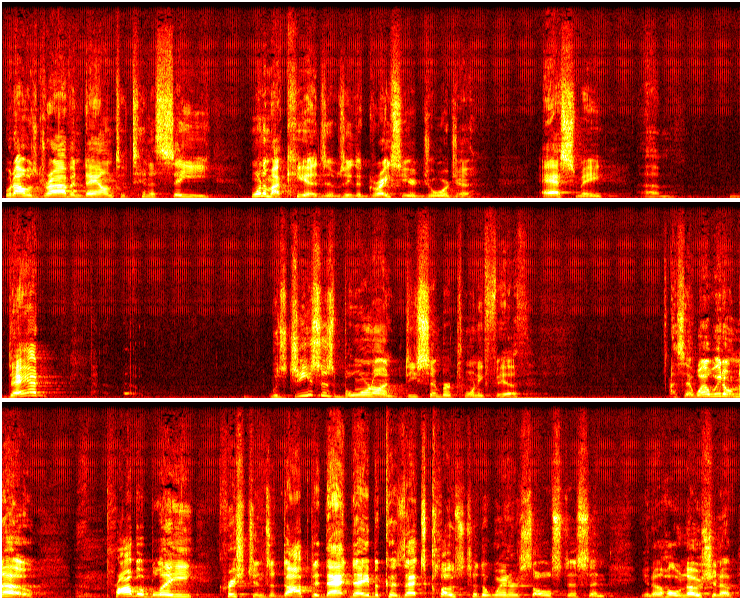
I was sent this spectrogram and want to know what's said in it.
When I was driving down to Tennessee, one of my kids, it was either Gracie or Georgia, asked me, um, Dad, was Jesus born on December 25th? I said, Well, we don't know. Probably Christians adopted that day because that's close to the winter solstice and you know the whole notion of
